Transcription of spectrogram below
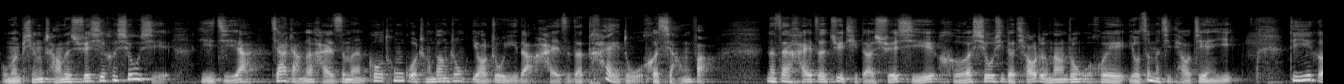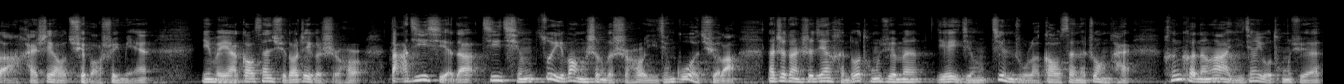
我们平常的学习和休息，以及啊家长跟孩子们沟通过程当中要注意的孩子的态度和想法。那在孩子具体的学习和休息的调整当中，我会有这么几条建议。第一个啊，还是要确保睡眠。因为啊，高三学到这个时候，打鸡血的激情最旺盛的时候已经过去了。那这段时间，很多同学们也已经进入了高三的状态，很可能啊，已经有同学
